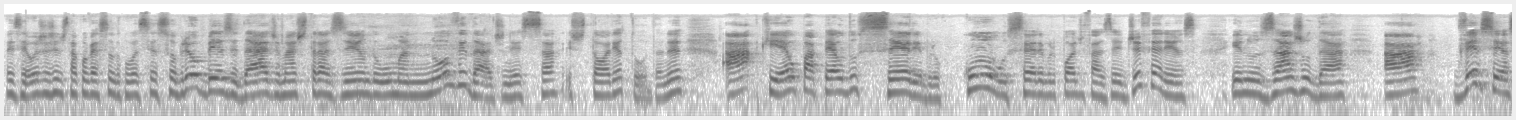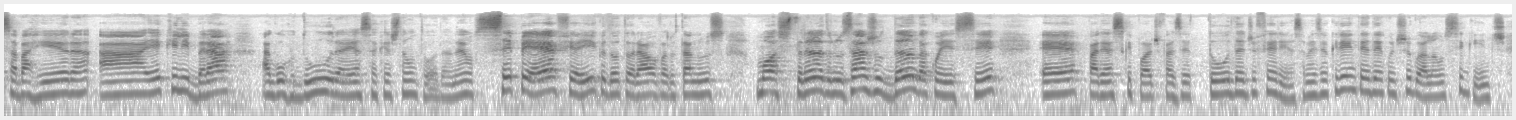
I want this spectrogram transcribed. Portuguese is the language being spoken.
Pois é, hoje a gente está conversando com você sobre obesidade, mas trazendo uma novidade nessa história toda, né? A, que é o papel do cérebro, como o cérebro pode fazer diferença e nos ajudar a vencer essa barreira, a equilibrar a gordura, essa questão toda, né? O CPF aí que o doutor Álvaro está nos mostrando, nos ajudando a conhecer, é, parece que pode fazer toda a diferença. Mas eu queria entender contigo, Alan, o seguinte.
